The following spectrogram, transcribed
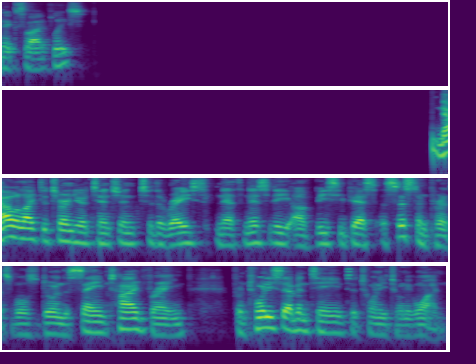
Next slide, please. Now I would like to turn your attention to the race and ethnicity of BCPS assistant principals during the same time frame from 2017 to 2021.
